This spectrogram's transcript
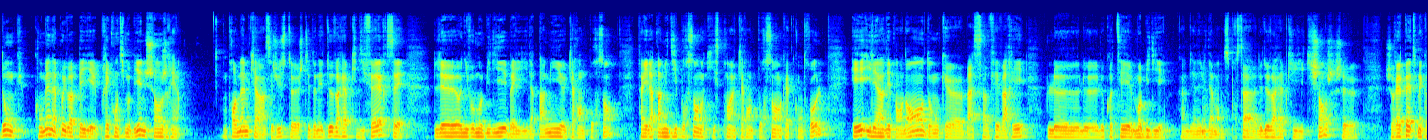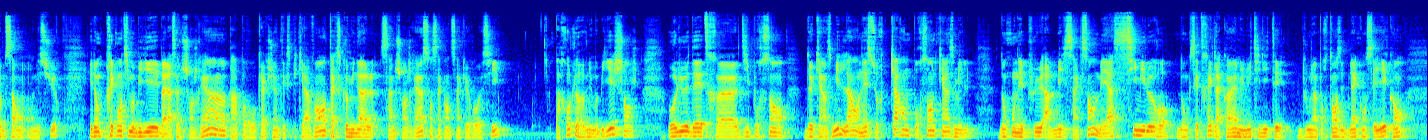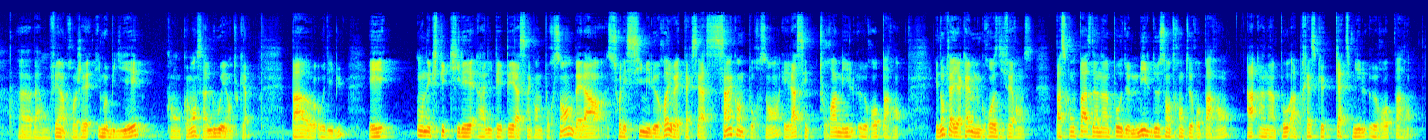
Donc combien d'impôts il va payer? Le précompte immobilier ne change rien. On prend le même cas, hein. c'est juste, je t'ai donné deux variables qui diffèrent, c'est au niveau mobilier, ben, il n'a pas mis 40%, enfin il n'a pas mis 10%, donc il se prend à 40% en cas de contrôle. Et il est indépendant, donc euh, bah, ça fait varier le, côté mobilier, hein, bien évidemment. C'est pour ça les deux variables qui, changent. Je, répète, mais comme ça on, est sûr. Et donc précompte immobilier, bah, là ça ne change rien hein, par rapport au cas que je viens de t'expliquer avant. Taxe communale, ça ne change rien, 155 euros aussi. Par contre, le revenu mobilier change. Au lieu d'être 10% euh, de 15 000, là on est sur 40% de 15 000. Donc on n'est plus à 1500 mais à 6000 euros. Donc cette règle a quand même une utilité, d'où l'importance d'être bien conseillé quand euh, bah, on fait un projet immobilier, quand on commence à louer en tout cas, pas euh, au début. Et on explique qu'il est à l'IPP à 50%, ben là sur les 6000 euros il va être taxé à 50% et là c'est 3000 euros par an. Et donc là il y a quand même une grosse différence parce qu'on passe d'un impôt de 1230 euros par an à un impôt à presque 4000 euros par an.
